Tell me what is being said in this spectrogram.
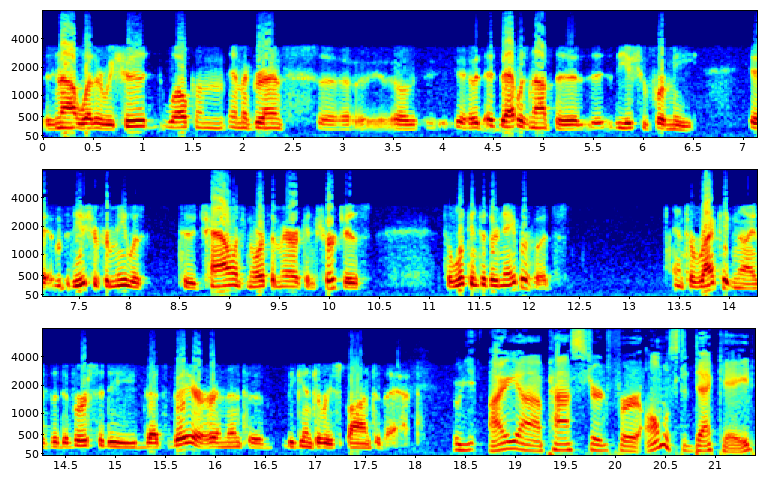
Is not whether we should welcome immigrants uh, uh, that was not the, the, the issue for me. It, the issue for me was to challenge North American churches to look into their neighborhoods and to recognize the diversity that's there and then to begin to respond to that. I uh, pastored for almost a decade,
